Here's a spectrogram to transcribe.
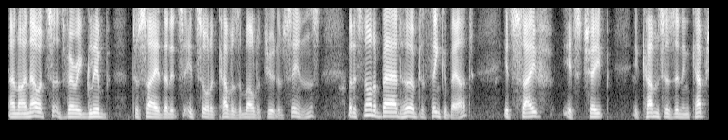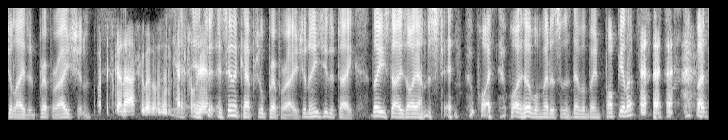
and I know it's it's very glib to say that it's it sort of covers a multitude of sins, but it's not a bad herb to think about. It's safe, it's cheap, It comes as an encapsulated preparation. I was just going to ask you whether it was in capsule. It's, yeah. it's in a capsule preparation, easy to take. These days, I understand why why herbal medicine has never been popular, but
